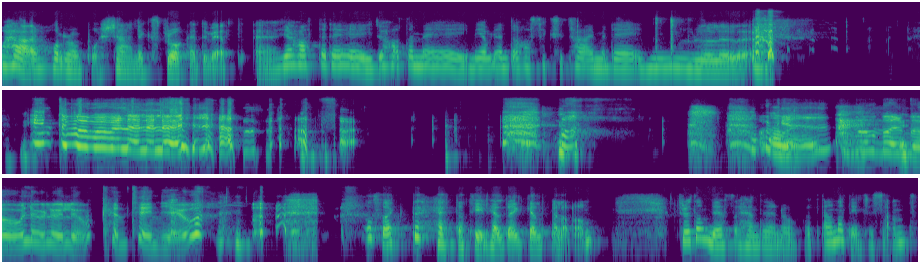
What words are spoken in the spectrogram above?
Och här håller de på kärleksspråka, du vet. Eh, jag hatar dig, du hatar mig, men jag vill ändå ha sexy time med dig. Inte mummelelele igen! Alltså. Okej, mummelmo, lululu, continue. Och sagt, det hettar till helt enkelt mellan dem. Förutom det så händer det något annat intressant.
